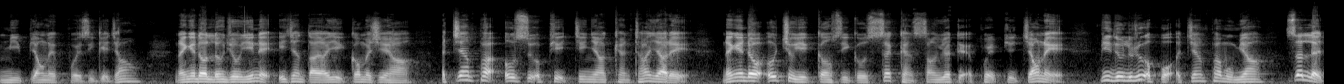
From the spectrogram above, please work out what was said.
အမည်ပြောင်းလဲဖွဲ့စည်းခဲ့ကြောင်းနိုင်ငံတော်လုံခြုံရေးနဲ့အကြံတရားရေးကော်မရှင်ဟာ အကြမ်းဖက်အုပ်စုအဖြစ်ကြီးညာခံထားရတဲ့နိုင်ငံတော်အုပ်ချုပ်ရေးကောင်စီကိုစက္ကန့်ဆောင်ရွက်တဲ့အဖွဲ့ဖြစ်ကြောင်းနဲ့ပြည်သူလူထုအပေါ်အကြမ်းဖက်မှုများဆက်လက်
